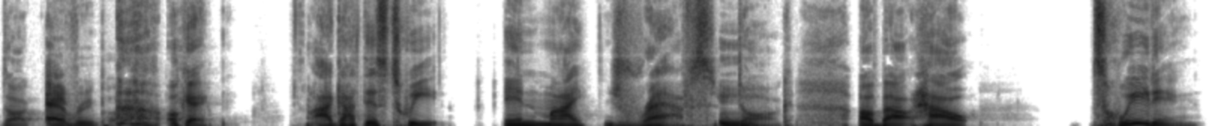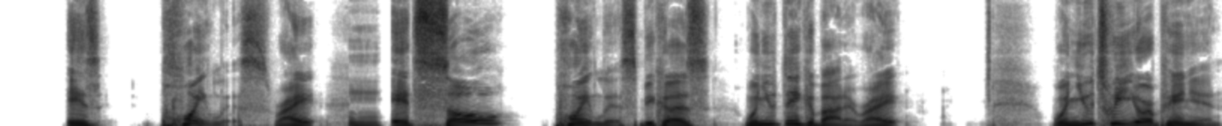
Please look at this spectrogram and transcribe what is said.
Dog. Every post. okay, I got this tweet in my drafts, Mm. dog, about how tweeting is pointless, right? Mhm. It's so pointless because when you think about it, right? When you tweet your opinion,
